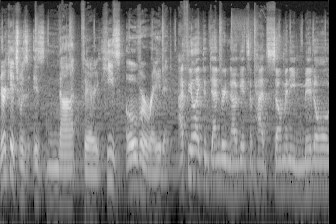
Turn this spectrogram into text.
Nurkic was is not very. He's overrated. I feel like the Denver Nuggets have had so many middle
